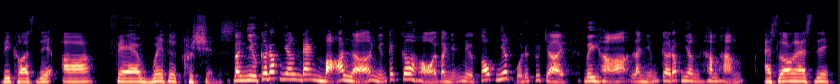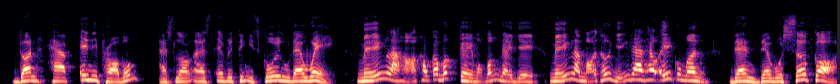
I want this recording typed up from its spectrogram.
because they are fair weather Christians. Và nhiều cơ đốc nhân đang bỏ lỡ những cái cơ hội và những điều tốt nhất của Đức Chúa Trời vì họ là những cơ đốc nhân hâm hẩm. As long as they don't have any problem, as long as everything is going their way, Miễn là họ không có bất kỳ một vấn đề gì, miễn là mọi thứ diễn ra theo ý của mình. then they will serve God.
